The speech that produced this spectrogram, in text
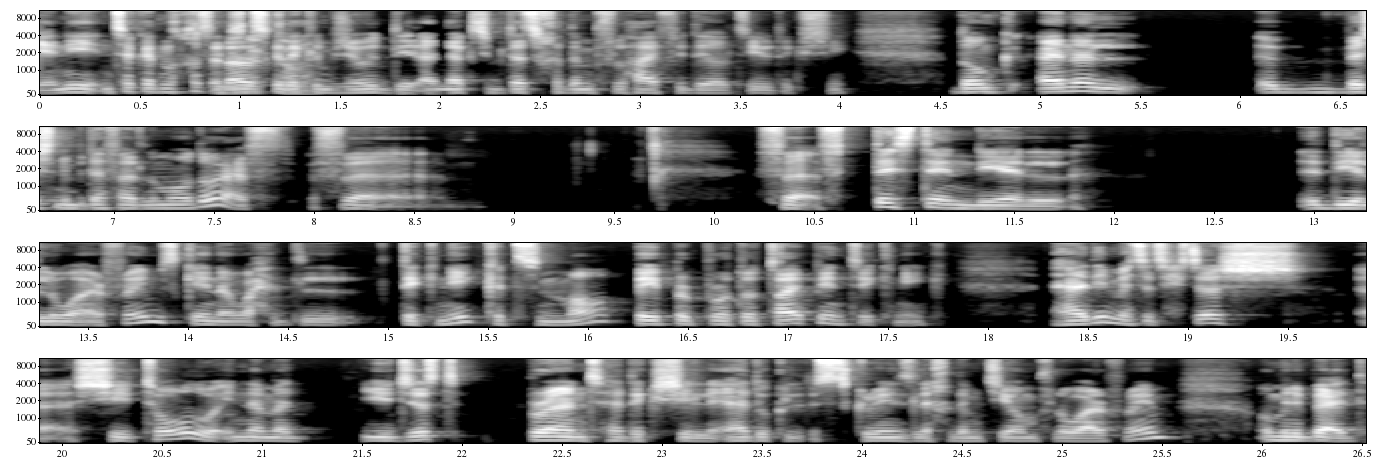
يعني أنت كتنقص على راسك هذاك المجهود ديال أنك تبدا تخدم في ال high fidelity وداك الشيء donc أنا ال... باش نبدا في هذا الموضوع في في في, في ال testing ديال ديال ال wireframes كاينة واحد التكنيك كتسمى paper prototyping technique هذه ما تحتاجش شي tool وإنما you just print هذاك الشيء هذوك ال screens اللي خدمتيهم في ال wireframe ومن بعد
